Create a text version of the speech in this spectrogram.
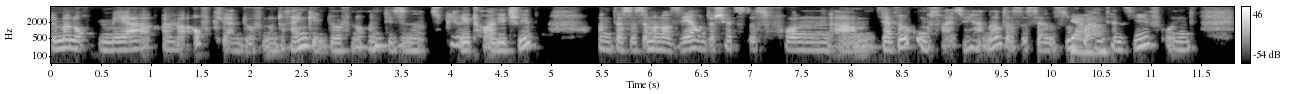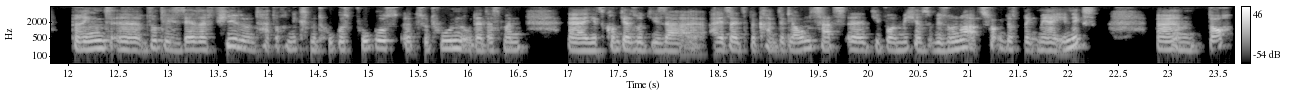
immer noch mehr äh, aufklären dürfen und reingehen dürfen, auch in diese Spiritualität. Und dass es immer noch sehr unterschätzt ist von ähm, der Wirkungsweise her. Ne? Das ist ja super ja. intensiv und bringt äh, wirklich sehr, sehr viel und hat auch nichts mit Hokuspokus äh, zu tun oder dass man, äh, jetzt kommt ja so dieser äh, allseits bekannte Glaubenssatz, äh, die wollen mich ja sowieso nur abzocken, das bringt mir ja eh nichts. Ähm, doch,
